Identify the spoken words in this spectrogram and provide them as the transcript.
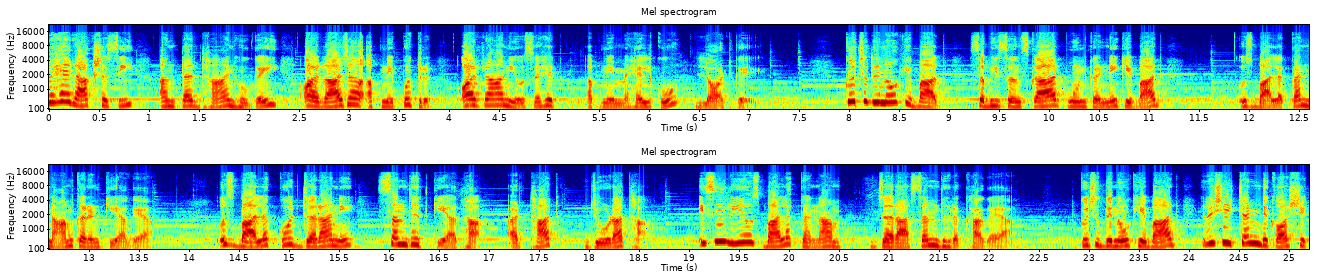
वह राक्षसी अंतर्धान हो गई और राजा अपने पुत्र और रानियों सहित अपने महल को लौट गए। कुछ दिनों के बाद, सभी संस्कार पूर्ण करने के बाद उस बालक का नामकरण किया गया। उस बालक को जरा ने संधित किया था, अर्थात जोड़ा था। इसीलिए उस बालक का नाम जरासंध रखा गया। कुछ दिनों के बाद ऋषि चंड कौशिक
